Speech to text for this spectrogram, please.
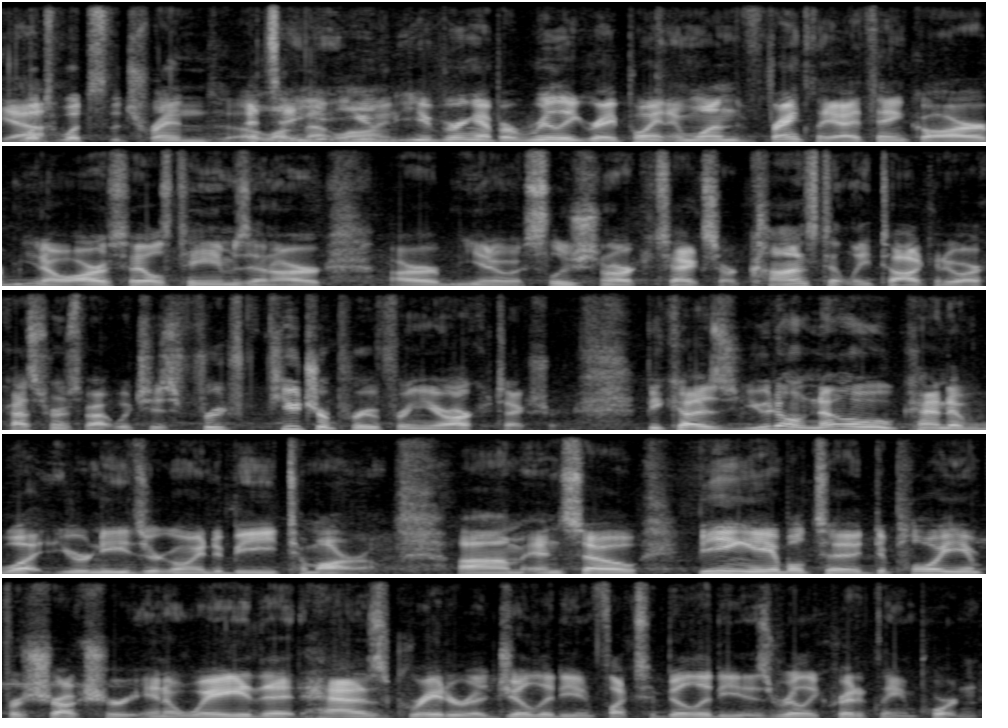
yeah. what's, what's the trend uh, along a, that you, line. You, you bring up a really great point and one, frankly, I think our, you know, our sales teams and our, our you know, solution architects are constantly talking to our customers about, which is future-proofing your architecture. Because you don't know kind of what your needs are going to be tomorrow. Um, and so being able to deploy infrastructure in a way that has greater agility and flexibility is really critically important.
